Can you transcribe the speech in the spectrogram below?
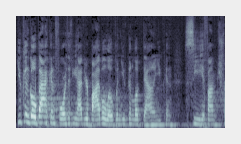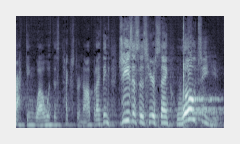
You can go back and forth. If you have your Bible open, you can look down and you can see if I'm tracking well with this text or not. But I think Jesus is here saying, Woe to you!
